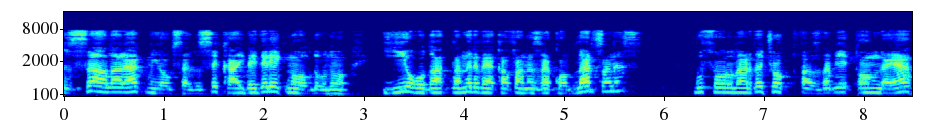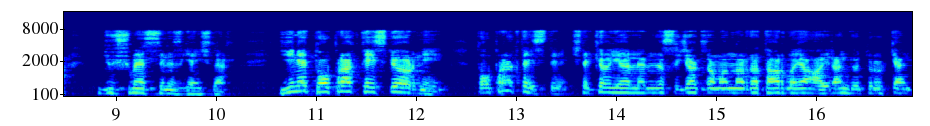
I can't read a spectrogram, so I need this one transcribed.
ısı alarak mı yoksa ısı kaybederek mi olduğunu iyi odaklanır ve kafanıza kodlarsanız bu sorularda çok fazla bir tongaya düşmezsiniz gençler. Yine toprak testi örneği. Toprak testi. İşte köy yerlerinde sıcak zamanlarda tarlaya ayran götürürken,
